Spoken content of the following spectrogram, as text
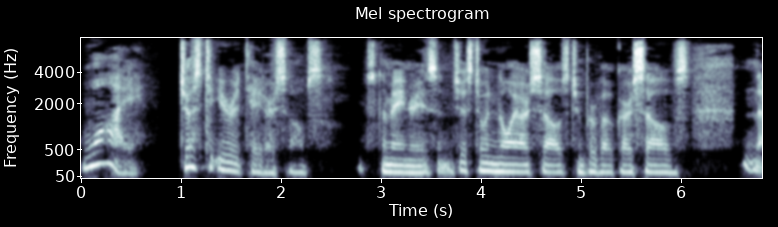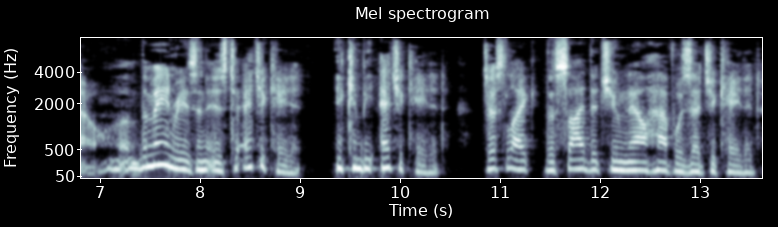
Why? Just to irritate ourselves. It's the main reason. Just to annoy ourselves, to provoke ourselves. No. The main reason is to educate it. It can be educated. Just like the side that you now have was educated.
